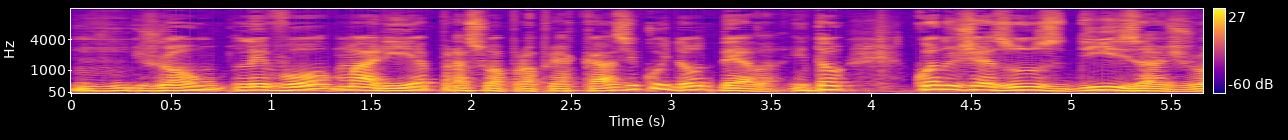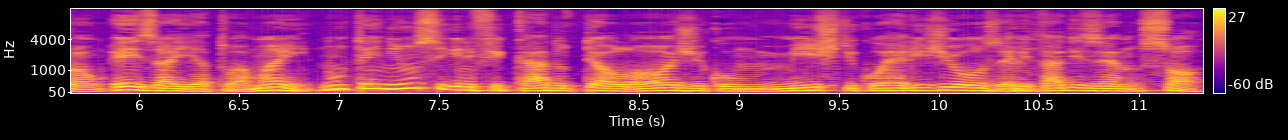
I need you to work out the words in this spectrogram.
Uhum. João levou Maria para sua própria casa e cuidou dela. Então, quando Jesus diz a João, eis aí a tua mãe, não tem nenhum significado teológico, místico, religioso. Ele está uhum. dizendo só,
